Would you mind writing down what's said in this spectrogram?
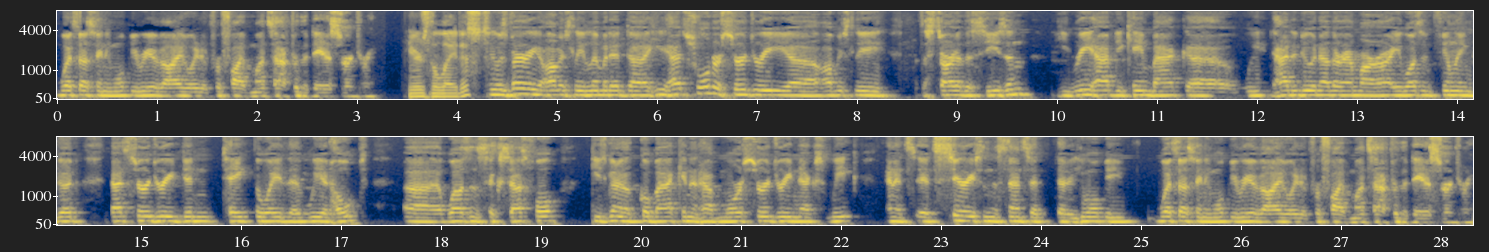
with us and he won't be reevaluated for five months after the date of surgery. Here's the latest. He was very obviously limited. Uh, he had shoulder surgery, uh, obviously, at the start of the season. He rehabbed, he came back. Uh, we had to do another MRI. He wasn't feeling good. That surgery didn't take the way that we had hoped. Uh, wasn't successful. He's going to go back in and have more surgery next week. And it's, it's serious in the sense that, that he won't be with us and he won't be reevaluated for five months after the date of surgery.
